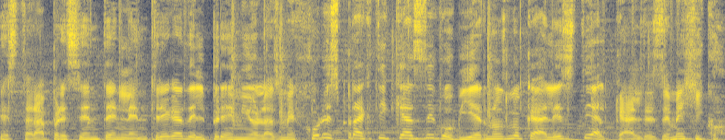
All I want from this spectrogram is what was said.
estará presente en la entrega del premio Las mejores prácticas de gobiernos locales de alcaldes de México,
